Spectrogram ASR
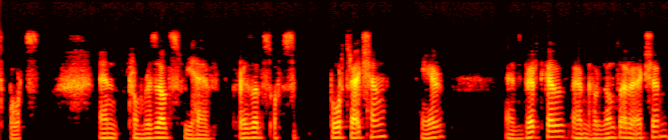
supports and from results we have results of support reaction here as vertical and horizontal reaction.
